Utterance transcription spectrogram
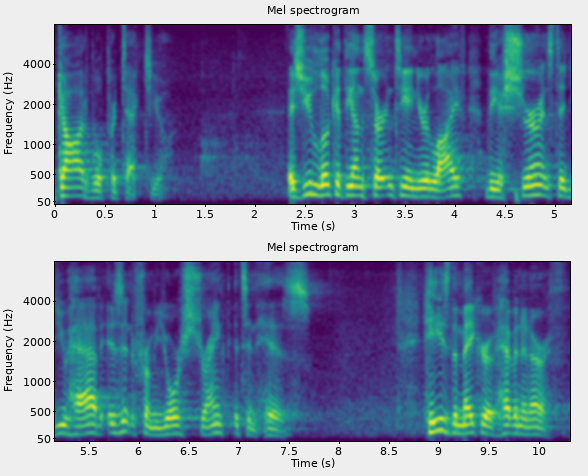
God will protect you. As you look at the uncertainty in your life, the assurance that you have isn't from your strength, it's in His. He's the maker of heaven and earth.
